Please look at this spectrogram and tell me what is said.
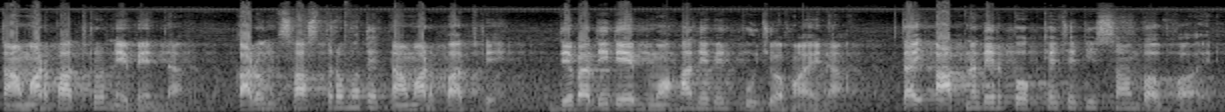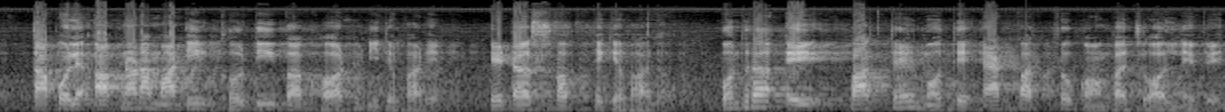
তামার পাত্র নেবেন না। কারণ শাস্ত্রমতে তামার পাত্রে দেবাদিদেব মহাদেবের পুজো হয় না। তাই আপনাদের পক্ষে যদি সম্ভব হয় তাহলে আপনারা মাটির ঘটি বা ঘট নিতে পারেন। এটা সব থেকে ভালো। বন্ধুরা, এই পাত্রের মধ্যে এক পাত্র গঙ্গা জল নেবেন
